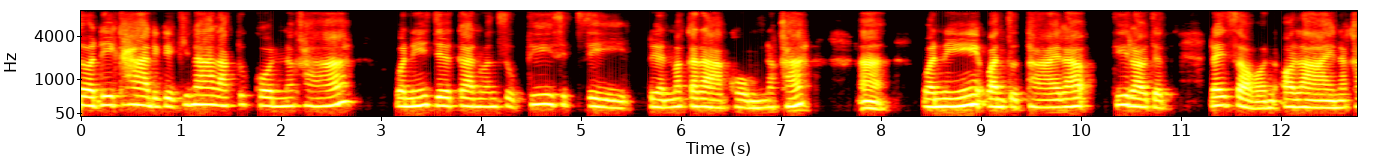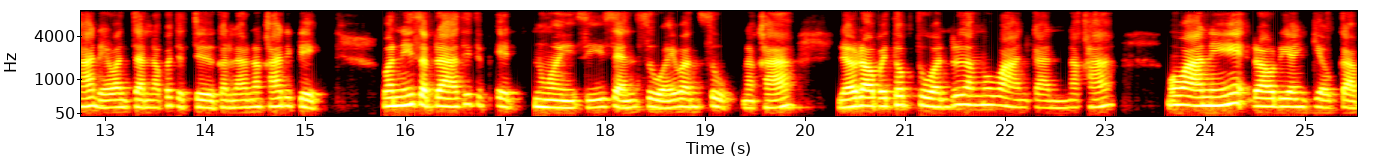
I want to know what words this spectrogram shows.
สวัสดีค่ะเด็กๆที่น่ารักทุกคนนะคะ วันนี้เจอกันวันศุกร์ที่ 14 เดือนมกราคมนะคะอ่าวันนี้วันสุดท้ายแล้วที่เราจะได้สอนออนไลน์นะคะ เดี๋ยววันจันทร์เราก็จะเจอกันแล้วนะคะ เด็กๆ วันนี้สัปดาห์ที่ 11 หน่วยสีแสนสวยวันศุกร์นะคะ เดี๋ยวเราไปทบทวนเรื่องเมื่อวานกันนะคะ เมื่อวานนี้เราเรียนเกี่ยวกับ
